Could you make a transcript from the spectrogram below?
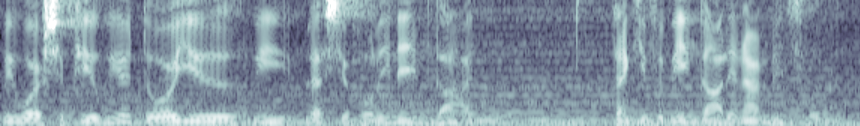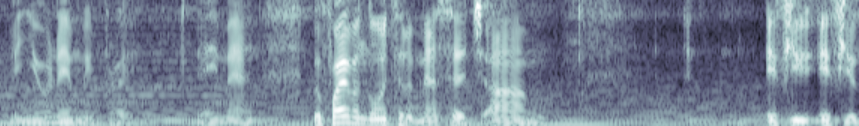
We worship you. We adore you. We bless your holy name, God. Thank you for being God in our midst, Lord. In your name we pray. Amen. Before I even go into the message, um, if you if you're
